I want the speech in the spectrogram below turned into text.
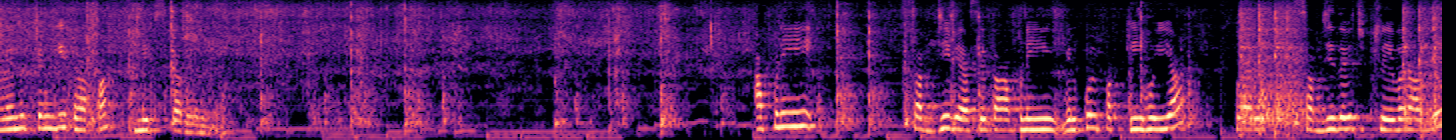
ਹੁਣ ਇਹਨੂੰ ਚੰਗੀ ਤਰ੍ਹਾਂ ਆਪਾਂ ਮਿਕਸ ਕਰ ਲੈਂਦੇ ਹਾਂ। ਆਪਣੀ ਸਬਜ਼ੀ ਵੈਸੇ ਤਾਂ ਆਪਣੀ ਬਿਲਕੁਲ ਪੱਕੀ ਹੋਈ ਆ, ਪਰ ਸਬਜ਼ੀ ਦੇ ਵਿੱਚ ਫਲੇਵਰ ਆ ਗਏ।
